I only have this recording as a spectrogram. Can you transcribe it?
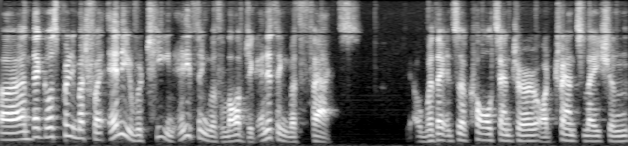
Uh, and that goes pretty much for any routine, anything with logic, anything with facts, whether it's a call center or translation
